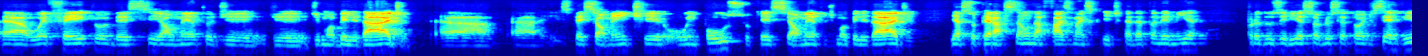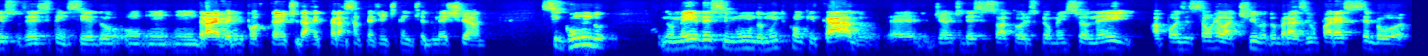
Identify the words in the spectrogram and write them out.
é, o efeito desse aumento de, de, de mobilidade, é, é, especialmente o impulso que esse aumento de mobilidade e a superação da fase mais crítica da pandemia produziria sobre o setor de serviços. Esse tem sido um, um, um driver importante da recuperação que a gente tem tido neste ano. Segundo, no meio desse mundo muito complicado, é, diante desses fatores que eu mencionei, a posição relativa do Brasil parece ser boa.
